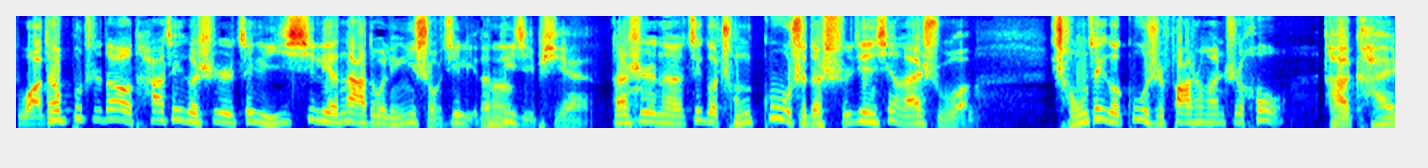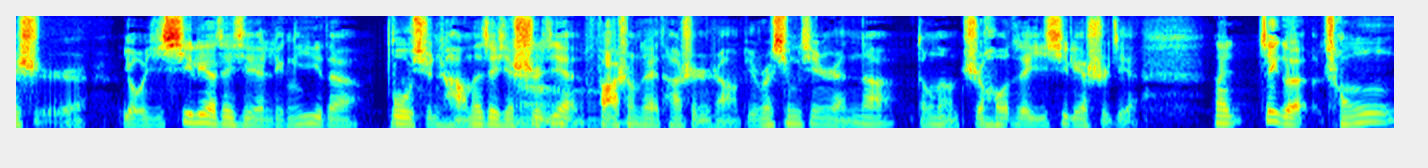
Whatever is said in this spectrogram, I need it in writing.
我倒不知道，他这个是这个一系列纳多灵异手机里的第几篇。但是呢，这个从故事的时间线来说，从这个故事发生完之后，他开始有一系列这些灵异的不寻常的这些事件嗯发生在他身上，比如说凶心人呐、等等之后的这一系列事件。那这个从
